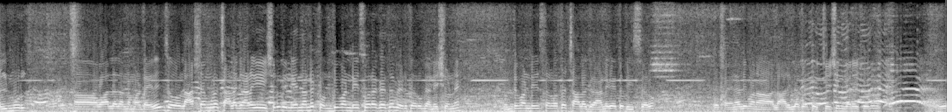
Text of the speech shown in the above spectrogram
అల్మూర్ వాళ్ళదన్నమాట ఇది. సో లాస్ట్ టైం కూడా చాలా గ్రాండ్గా చేశారు వీళ్ళు ఏంటంటే ట్వంటీ వన్ డేస్ వరకు అయితే పెడతారు గణేశుడిని ట్వంటీ వన్ డేస్ తర్వాత చాలా గ్రాండ్గా అయితే తీస్తారు. సో ఫైనల్లీ మన లారీలోకి అయితే వచ్చేసింది గణేషుడు. ఓ.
